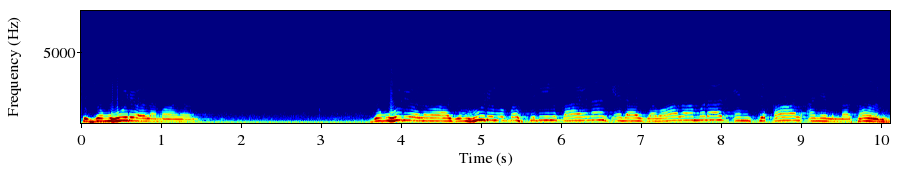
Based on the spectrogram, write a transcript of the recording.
کہ جمہور علماء جمہور علماء، جمہور مفسرین قائلہ کہ اذا زوالا مراد انتقال عن المکان.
